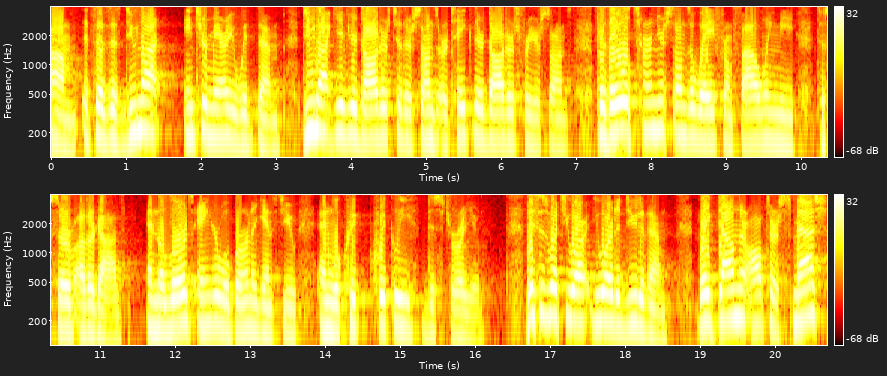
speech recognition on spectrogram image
um, it says this, Do not intermarry with them. Do not give your daughters to their sons or take their daughters for your sons, for they will turn your sons away from following me to serve other gods. And the Lord's anger will burn against you and will quick, quickly destroy you. This is what you are, you are to do to them. Break down their altars, smash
